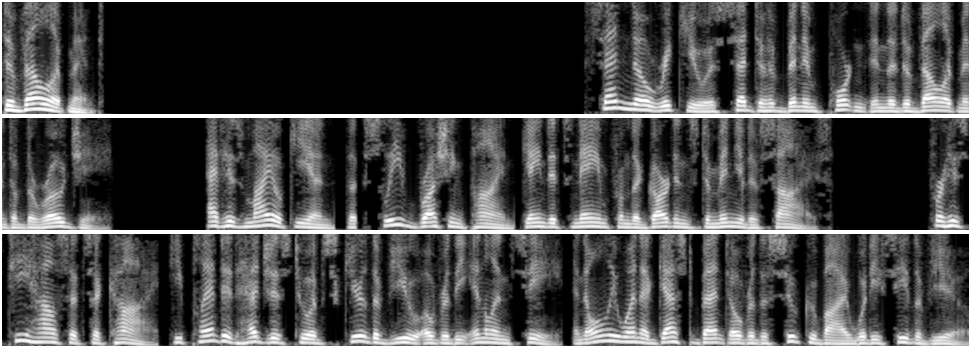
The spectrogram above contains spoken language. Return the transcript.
Development Sen no Rikyu is said to have been important in the development of the roji. At his Myokian, the sleeve brushing pine gained its name from the garden's diminutive size. For his tea house at Sakai, he planted hedges to obscure the view over the inland sea, and only when a guest bent over the tsukubai would he see the view.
